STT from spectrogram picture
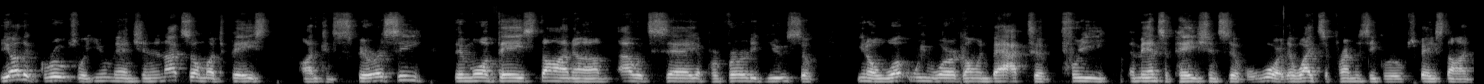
The other groups, what you mentioned, are not so much based on conspiracy. They're more based on, um, I would say, a perverted use of, you know, what we were going back to pre-emancipation Civil War. The white supremacy groups based on,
